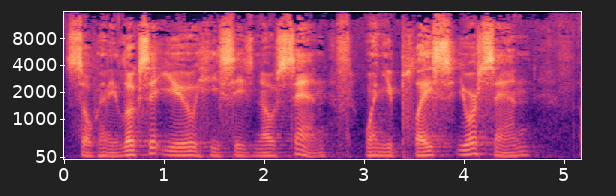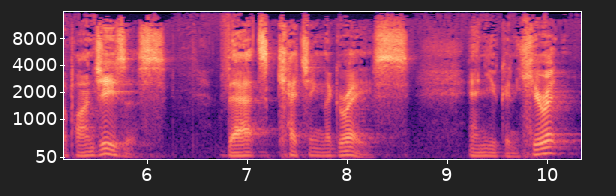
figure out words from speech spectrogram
So when he looks at you, he sees no sin. When you place your sin upon Jesus, that's catching the grace. And you can hear it,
